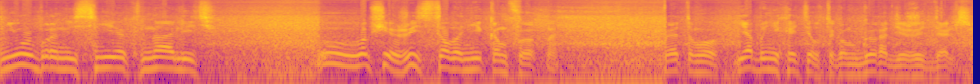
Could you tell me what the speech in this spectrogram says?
неубранный снег, налить. Ну, вообще, жизнь стала некомфортна. Поэтому я бы не хотел в таком городе жить дальше.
